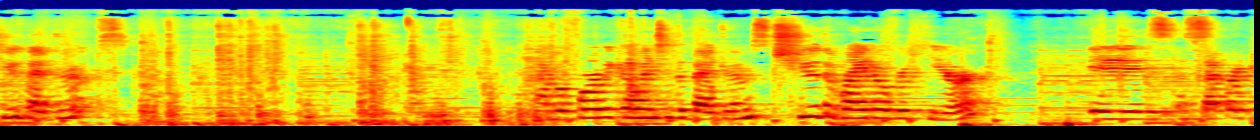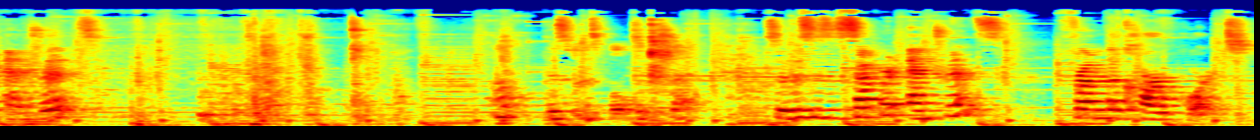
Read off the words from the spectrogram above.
two bedrooms. Now before we go into the bedrooms, to the right over here is a separate entrance. Oh, this one's bolted shut. So this is a separate entrance from the carport.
